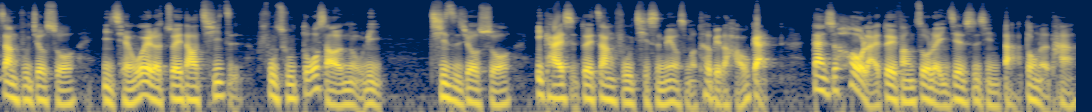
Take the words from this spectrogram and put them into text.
丈夫就说，以前为了追到妻子，付出多少的努力。妻子就说，一开始对丈夫其实没有什么特别的好感。但是后来，对方做了一件事情打动了他，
